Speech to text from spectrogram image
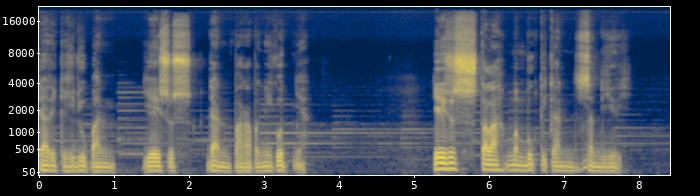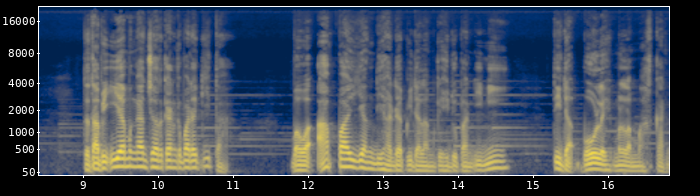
dari kehidupan Yesus dan para pengikutnya. Yesus telah membuktikan sendiri tetapi ia mengajarkan kepada kita bahwa apa yang dihadapi dalam kehidupan ini tidak boleh melemahkan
